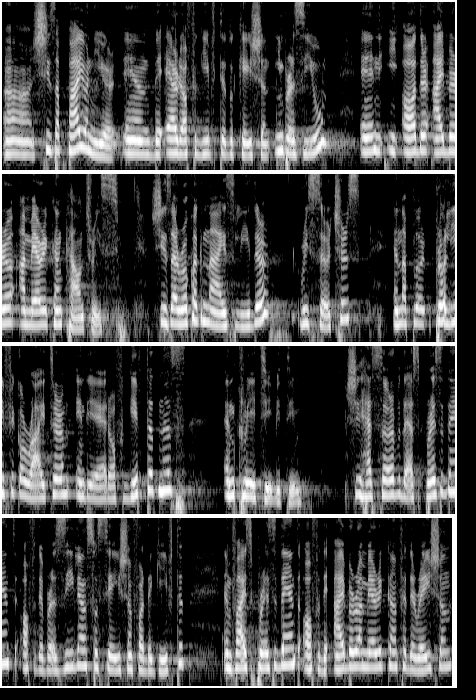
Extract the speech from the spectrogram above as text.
Uh, she's a pioneer in the area of gift education in Brazil and in other Ibero-American countries. She's a recognized leader, researcher, and a pro- prolific writer in the area of giftedness and creativity. She has served as president of the Brazilian Association for the Gifted and vice president of the Ibero American Federation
